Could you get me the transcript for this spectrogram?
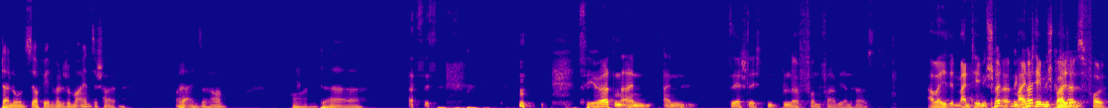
da lohnt es sich auf jeden Fall schon mal einzuschalten. Oder einzuhören. Und äh, das ist, Sie hörten einen, einen sehr schlechten Bluff von Fabian Hörst. Aber mein, Themenspe können, mein können, Themenspeicher ist voll.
